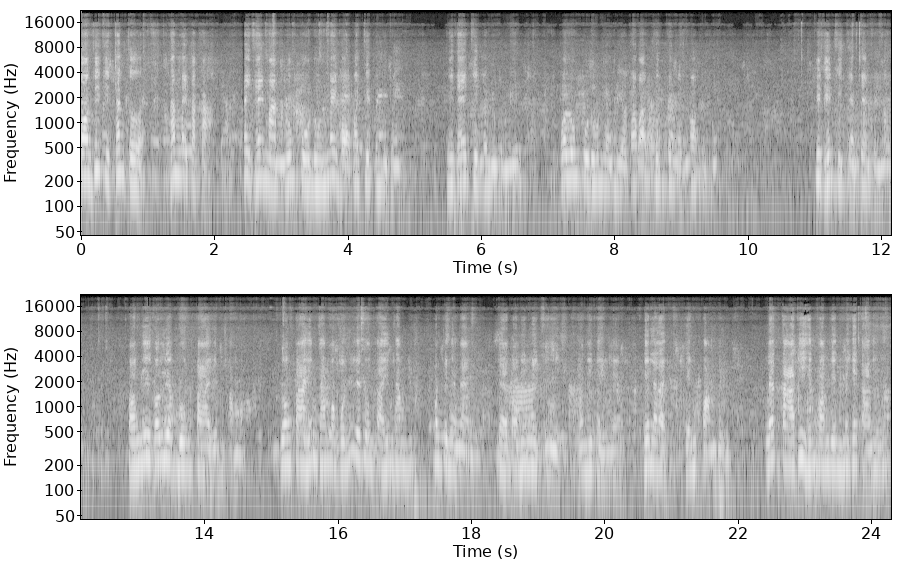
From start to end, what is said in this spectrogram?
ตอนที่จิตท่านเกิด ท่านไม่ประกาศ ไม่ใช่มันหลุงปู่ดูลไม่บอกว่าจิตมันอยู่ตรงไหนมีแท้จิตเราอยู่ตรงนี้เพราะหลุงปู่ดูลอย่างเดียวก็ว่าจิตตรงไหนนอกเป็นทุกข์ที่เห็นจิตแจ่มแจ้งเป็นมาก ตอนนี้เขาเรียกดวงตาเห็นธรรมดวงตาเห็นธรรมบางคนนี่ดวงตาเห็นธรรมมันเป็นยังไง แต่ตอนนี้ไม่ทีตอนนี้ไปเห็นแล้วเห็นอะไร เห็นความเย็นและตาที่เห็นความเย็นไม่ใช่ตานี่นะ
